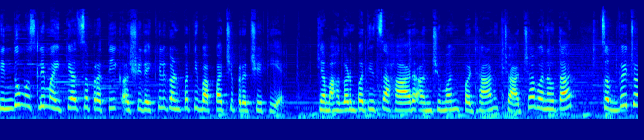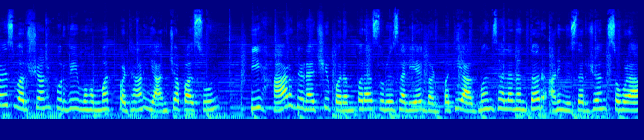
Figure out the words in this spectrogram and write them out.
हिंदू मुस्लिम ऐक्याचं प्रतीक अशी देखील गणपती बाप्पाची प्रचिती आहे. या महागणपतीचा हार अंजुमन पठाण चाचा बनवतात. चव्वेचाळीस वर्षांपूर्वी मोहम्मद पठाण यांच्यापासून ही हार देण्याची परंपरा सुरू झाली आहे. गणपती आगमन झाल्यानंतर आणि विसर्जन सोहळा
